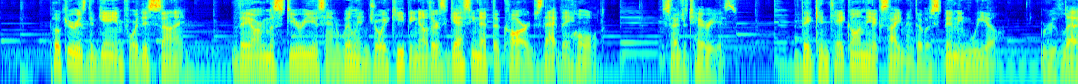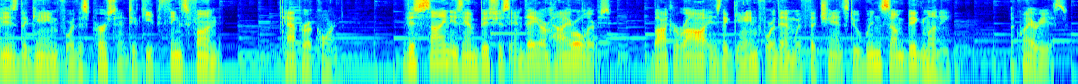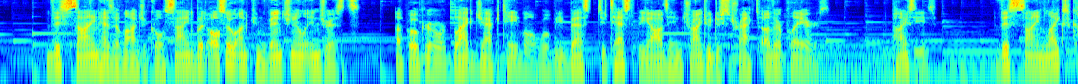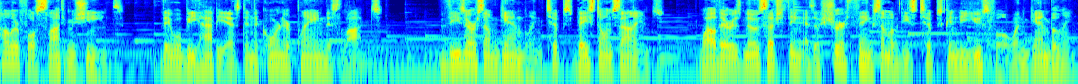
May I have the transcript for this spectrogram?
Poker is the game for this sign. They are mysterious and will enjoy keeping others guessing at the cards that they hold. Sagittarius. They can take on the excitement of a spinning wheel. Roulette is the game for this person to keep things fun. Capricorn. This sign is ambitious and they are high rollers. Baccarat is the game for them with the chance to win some big money. Aquarius. This sign has a logical side but also unconventional interests. A poker or blackjack table will be best to test the odds and try to distract other players. Pisces. This sign likes colorful slot machines. They will be happiest in the corner playing the slots. These are some gambling tips based on signs. While there is no such thing as a sure thing some of these tips can be useful when gambling.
